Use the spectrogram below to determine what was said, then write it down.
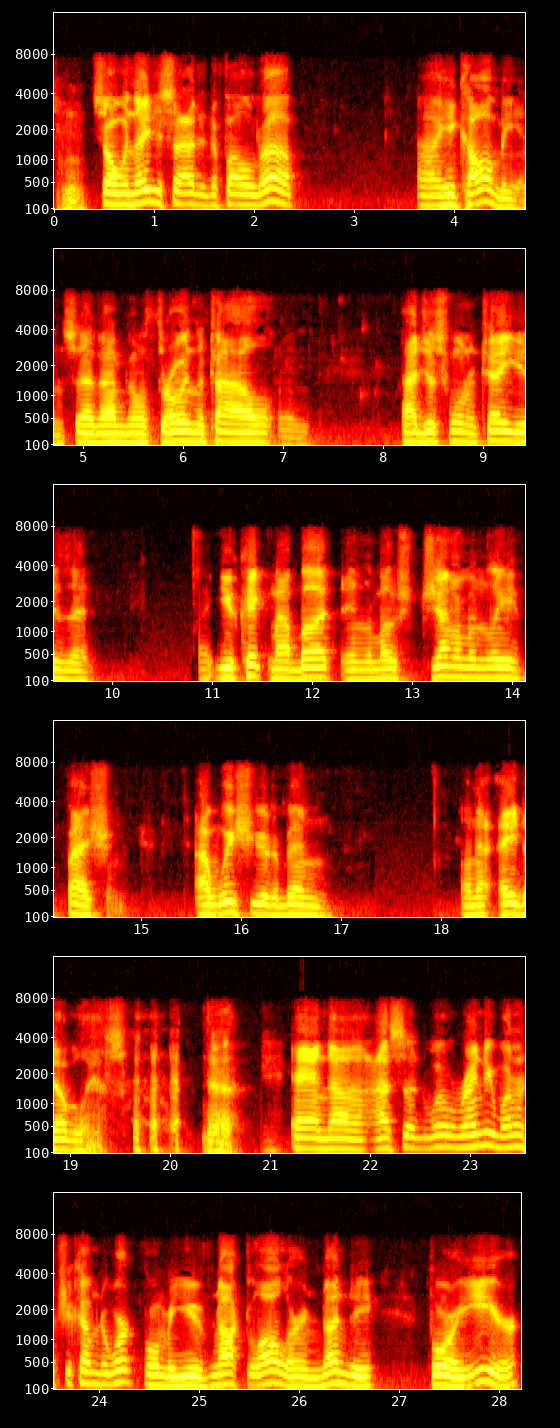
Mm-hmm. So when they decided to fold up, uh, he called me and said, "I'm going to throw in the towel, and I just want to tell you that you kicked my butt in the most gentlemanly fashion. I wish you'd have been on that AWS. yeah. And uh, I said, Well, Randy, why don't you come to work for me? You've knocked Lawler and Dundee for a year.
